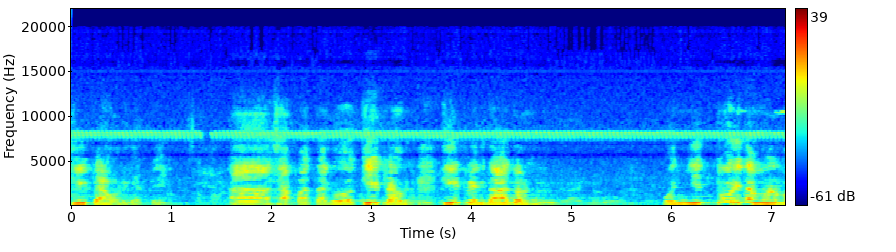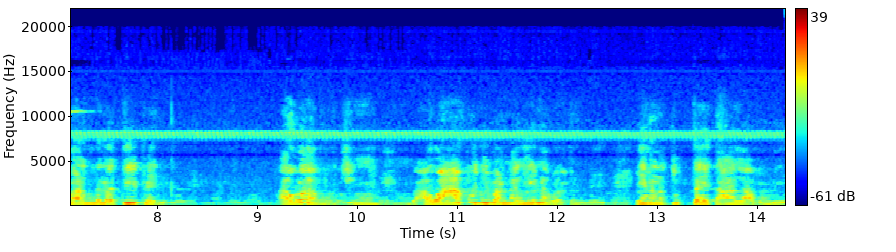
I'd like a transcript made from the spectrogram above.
ತೀಪೆ ಹುಡುಗತ್ತೆ ಹಾ ಸಪತ್ತಾಗು ತೀಪೆ ಉಂಟು. ತೀಪೆಗೆ ದಾದುಂಡು ಒಂಜಿ ತೂರಿದ ಮುಳ್ಳು ಬರ್ದಲ್ಲ ತೀಪೆ ಅವ ಪೂಜಿ. ಅವ ಆ ಪೂಜಿ ಬಣ್ಣ ಏನ ಗೊತ್ತುಂಡೆ ಏನಲ್ಲ ತುತ್ತೈತ ಹಾಲ ಪುಡಿ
